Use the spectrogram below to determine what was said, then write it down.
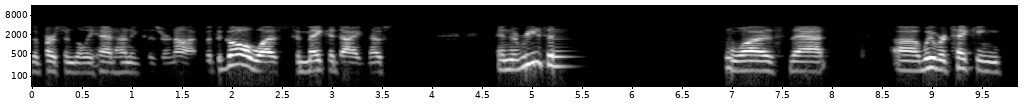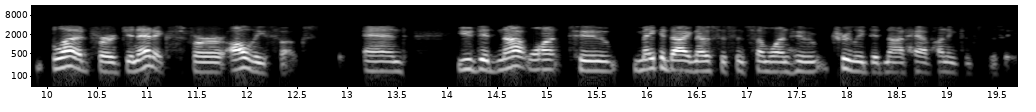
the person really had Huntington's or not. But the goal was to make a diagnosis. And the reason was that uh, we were taking blood for genetics for all these folks. And you did not want to make a diagnosis in someone who truly did not have Huntington's disease.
